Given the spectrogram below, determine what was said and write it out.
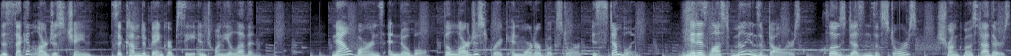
the second largest chain, succumbed to bankruptcy in 2011. Now Barnes & Noble, the largest brick and mortar bookstore, is stumbling. It has lost millions of dollars, closed dozens of stores, shrunk most others,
